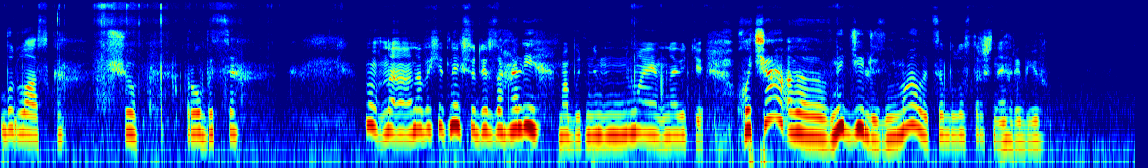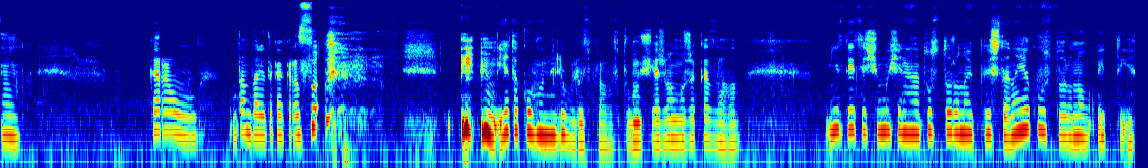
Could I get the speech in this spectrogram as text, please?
Будь ласка, що робиться. Ну, на, на вихідних сюди взагалі, мабуть, немає навіть. Хоча е, в неділю знімали, це було страшне грибів. Караул. Там далі така краса. Я такого не люблю справа в тому, що я ж вам уже казала. Мені здається, що ми ще не на ту сторону пішли. На яку сторону йти?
